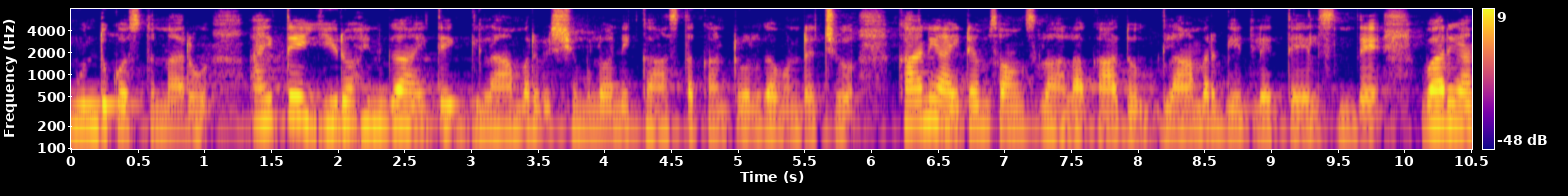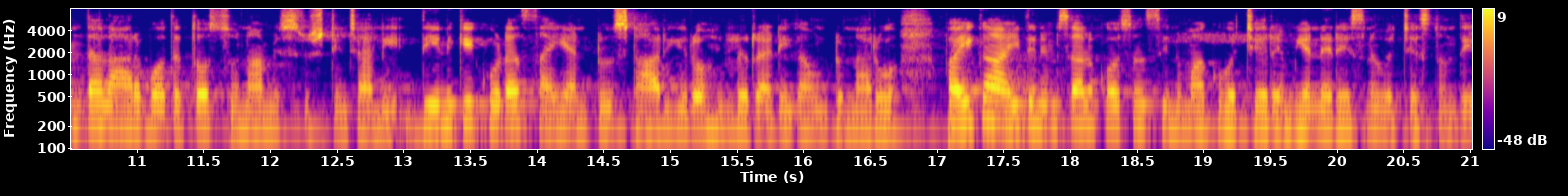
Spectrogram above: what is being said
ముందుకొస్తున్నారు. అయితే హీరోయిన్గా అయితే గ్లామర్ విషయం విషయంలోని కాస్త కంట్రోల్గా ఉండొచ్చు. కానీ ఐటెం సాంగ్స్లో అలా కాదు. గ్లామర్ గేట్లు ఎత్తేయాల్సిందే వారి అందాల ఆరబోతతో సునామీ సృష్టించాలి. దీనికి కూడా సై అంటూ స్టార్ హీరోయిన్లు రెడీగా ఉంటున్నారు. పైగా ఐదు నిమిషాల కోసం సినిమాకు వచ్చే రెమ్యూనరేషన్ వచ్చేస్తుంది.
